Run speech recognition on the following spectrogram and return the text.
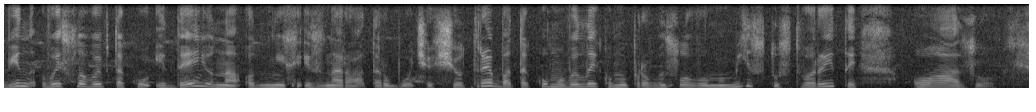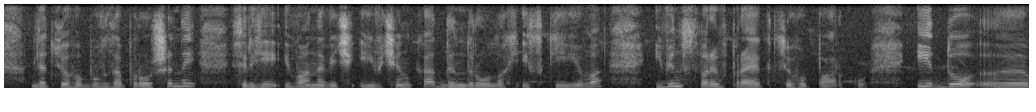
він висловив таку ідею на одних із нарад робочих, що треба такому великому промисловому місту створити оазу. Для цього був запрошений Сергій Іванович Івченка, дендролог із Києва, і він створив проект цього парку. І до е,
